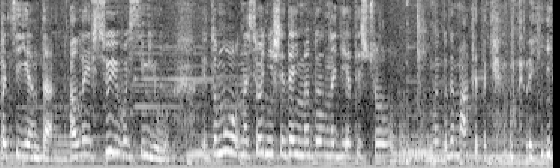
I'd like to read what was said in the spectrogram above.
пацієнта, але й всю його сім'ю. І тому на сьогоднішній день ми будемо надіятися, що ми будемо мати таке в Україні.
